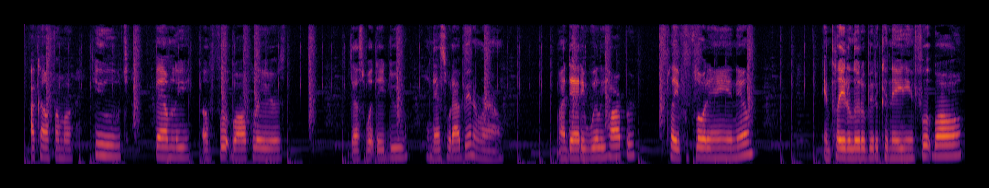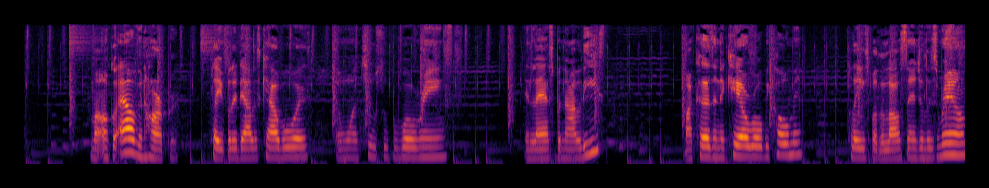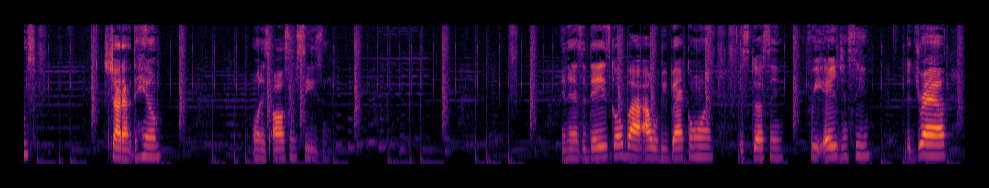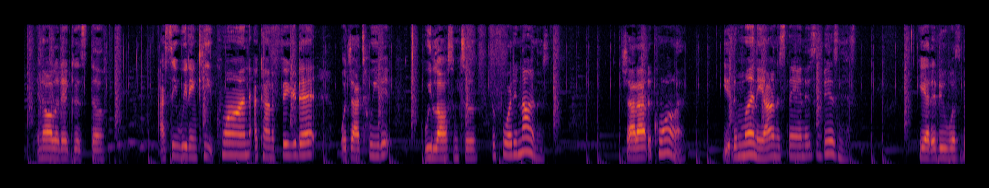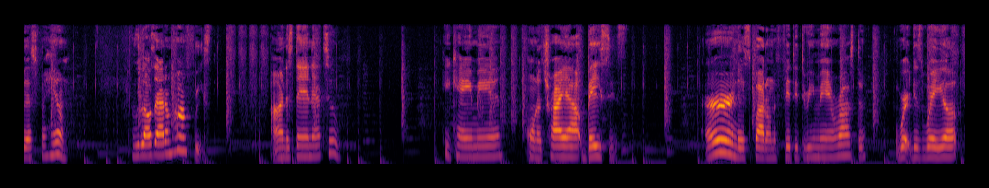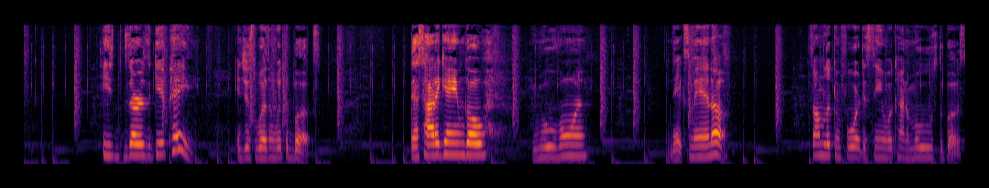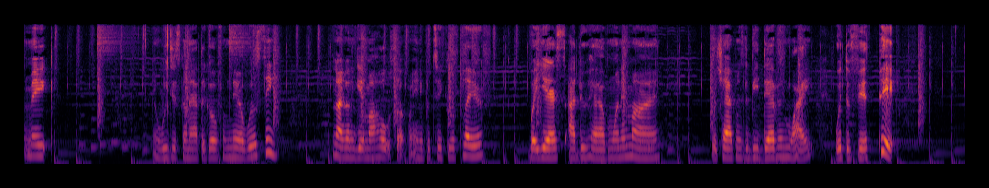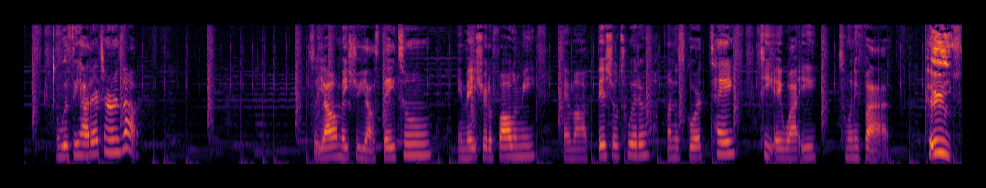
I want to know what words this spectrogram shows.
I come from a huge family of football players. That's what they do, and that's what I've been around. My daddy Willie Harper played for Florida A&M and played a little bit of Canadian football. My uncle Alvin Harper played for the Dallas Cowboys and won two Super Bowl rings. And last but not least, my cousin Nickell Robey Coleman plays for the Los Angeles Rams. Shout out to him on his awesome season. And as the days go by, I will be back on discussing free agency, the draft, and all of that good stuff. I see we didn't keep Kwon. I kind of figured that, which I tweeted. We lost him to the 49ers. Shout out to Kwon. Get the money. I understand it's a business. He had to do what's best for him. We lost Adam Humphries. I understand that too. He came in on a tryout basis, earned a spot on the 53 man roster, worked his way up. He deserves to get paid. It just wasn't with the Bucs. That's how the game go. You move on. Next man up. So I'm looking forward to seeing what kind of moves the Bucs make. And we just gonna have to go from there. We'll see. I'm not gonna get my hopes up for any particular player. But yes, I do have one in mind, which happens to be Devin White with the fifth pick. And we'll see how that turns out. So, y'all make sure y'all stay tuned and make sure to follow me at my official Twitter underscore Tay, T A Y E 25. Peace.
